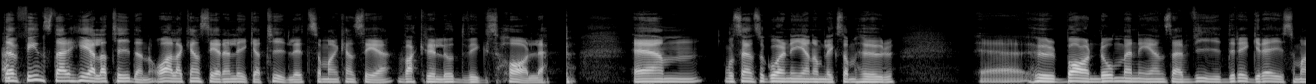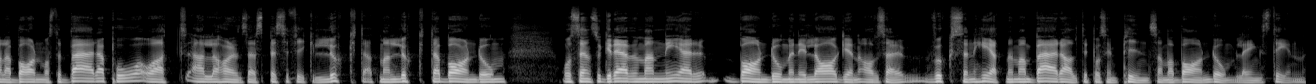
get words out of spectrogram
Den finns där hela tiden och alla kan se den lika tydligt som man kan se vackre Ludvigs harläpp. Um, och sen så går den igenom liksom hur, eh, hur barndomen är en så här vidrig grej som alla barn måste bära på och att alla har en så här specifik lukt, att man luktar barndom. Och sen så gräver man ner barndomen i lagen av så här vuxenhet, men man bär alltid på sin pinsamma barndom längst in.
